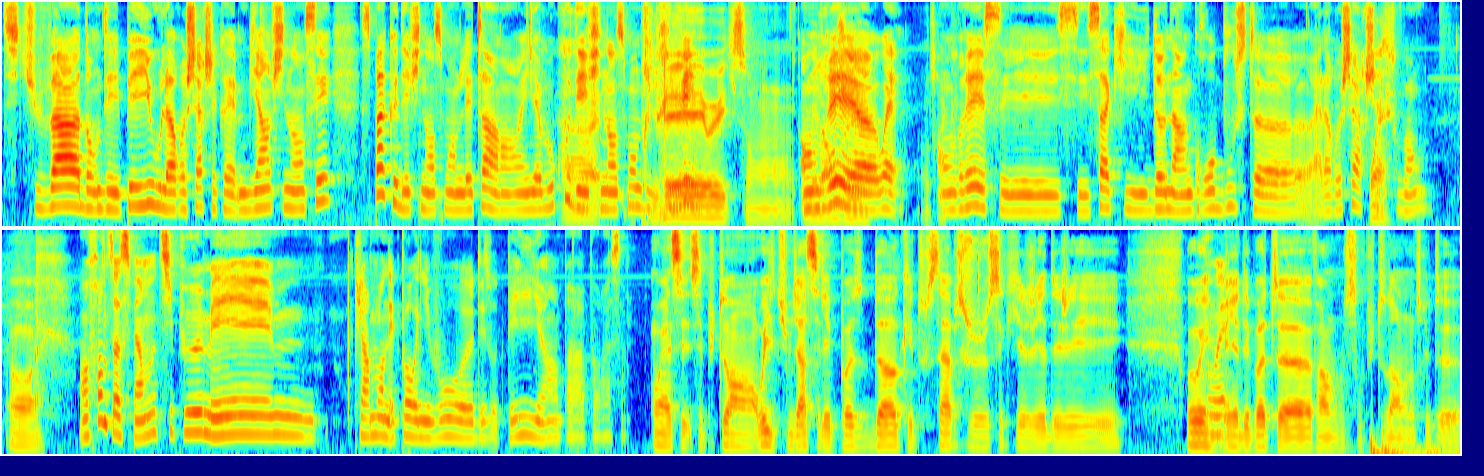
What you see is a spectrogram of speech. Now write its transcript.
si tu vas dans des pays où la recherche est quand même bien financée, c'est pas que des financements de l'État. Hein. Il y a beaucoup ah des financements du privé. Oui, qui sont. En vrai, ouais. En vrai, c'est ça qui donne un gros boost euh, à la recherche, hein, souvent. En France, ça se fait un petit peu, mais hum, clairement, on n'est pas au niveau euh, des autres pays hein, par rapport à ça. Ouais, c'est plutôt en... Oui, tu me diras, c'est les post-doc et tout ça, parce que je sais qu'il y a des... Oui, oui, il y a des potes, euh, enfin, ils sont plutôt dans le truc de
